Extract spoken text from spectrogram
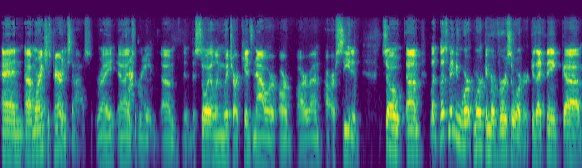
and uh, more anxious parenting styles, right? Uh, exactly. um, the, the, soil in which our kids now are are are, um, are seated. So um, let, us maybe work work in reverse order because I think uh,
